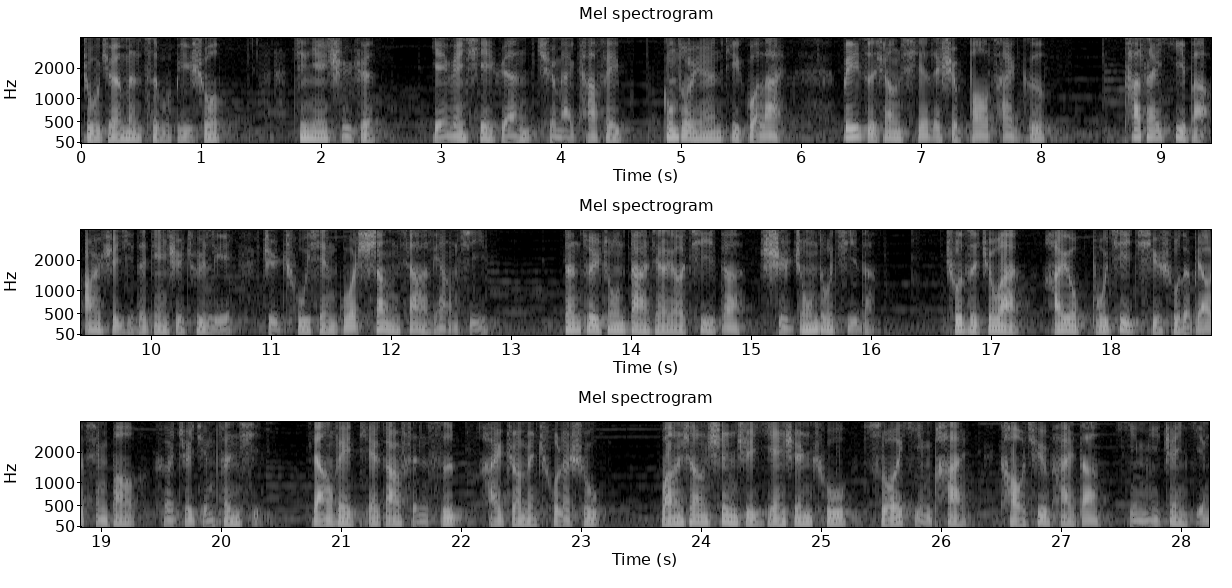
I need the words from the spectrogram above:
主角们自不必说。今年十月，演员谢元去买咖啡，工作人员递过来，杯子上写的是宝财哥。他在一百二十集的电视剧里只出现过上下两集，但最终大家要记得，始终都记得。除此之外，还有不计其数的表情包和剧情分析。两位铁杆粉丝还专门出了书，网上甚至延伸出索引派、考据派等影迷阵营。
